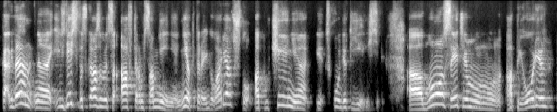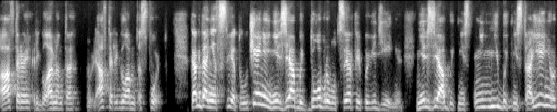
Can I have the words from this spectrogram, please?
Когда, э, и здесь высказываются автором сомнения. Некоторые говорят, что от учения исходят ереси. А, но с этим априори авторы регламента, авторы регламента спорят. Когда нет света учения, нельзя быть доброму церкви поведению, нельзя быть не, не быть нестроению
